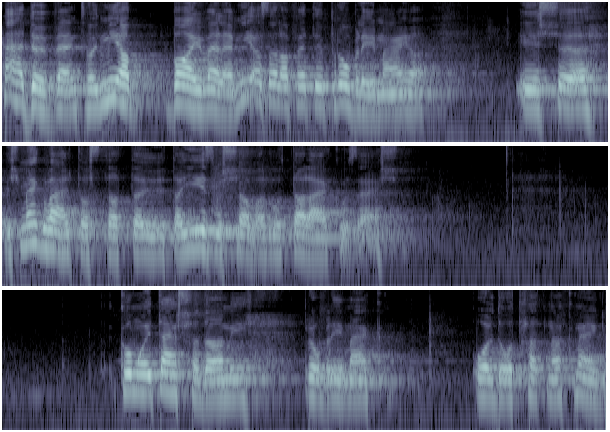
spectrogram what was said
rádöbbent, hogy mi a baj vele, mi az alapvető problémája. És, és megváltoztatta őt a Jézussal való találkozás. Komoly társadalmi problémák oldódhatnak meg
